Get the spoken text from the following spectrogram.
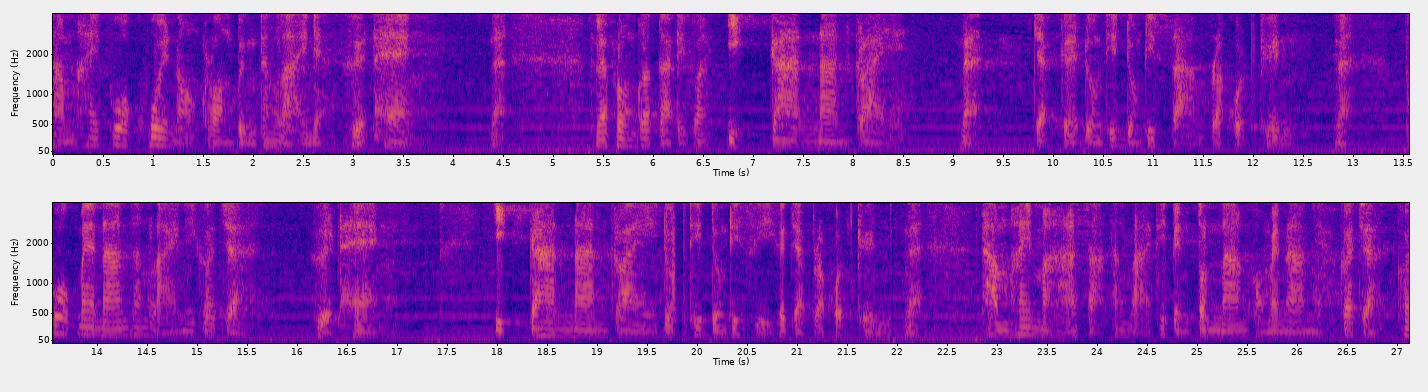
ทำให้พวกห้วยหนองคลองบึงทั้งหลายเนี่ยเหือดแห้ง และพระองค์ก็ตรัสอีกว่าอีกการนานไกลนะจะเกิดดวงทิตย์ดวงที่สามปรากฏขึ้นนะพวกแม่น้ำทั้งหลายนี่ก็จะเหือดแห้ง อีกการนานไกลดวงทิตย์ดวงที่สี่ก็จะปรากฏขึ้นนะทำให้มหาสาทั้งหลายที่เป็นต้นน้ำของแม่น้ำเนี่ยก็จะค่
